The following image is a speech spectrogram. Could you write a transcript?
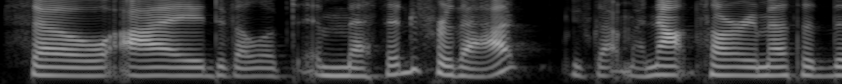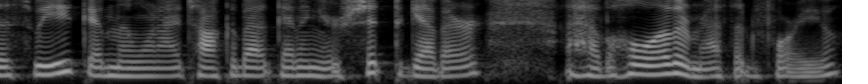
So I developed a method for that. We've got my not sorry method this week. And then when I talk about getting your shit together, I have a whole other method for you.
